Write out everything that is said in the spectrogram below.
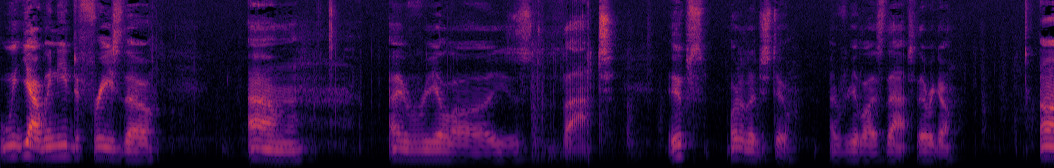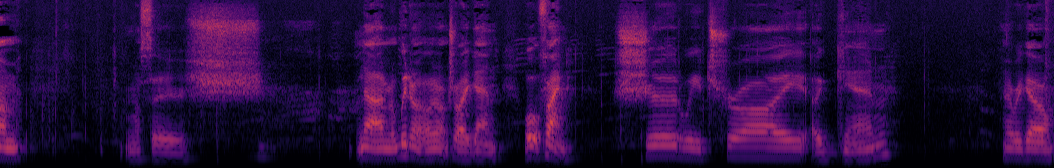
We yeah we need to freeze though. Um, I realized that. Oops, what did I just do? I realized that. There we go. Um, I'm gonna say shh. No, no, we don't. We don't try again. Well, fine. Should we try again? There we go.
